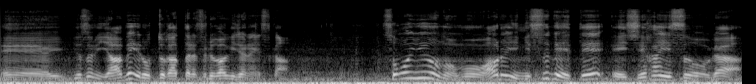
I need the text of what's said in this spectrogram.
えー要するにやべえロットがあったりするわけじゃないですか。そういうのも、ある意味すべて、え支配層が、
